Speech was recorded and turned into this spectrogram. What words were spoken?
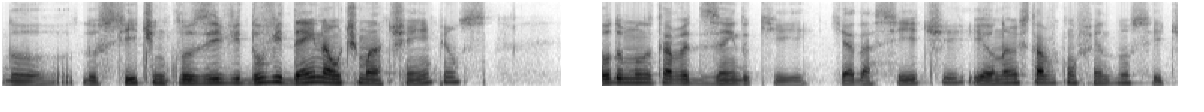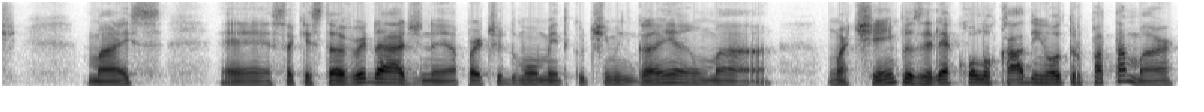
do, do City. Inclusive, duvidei na última Champions. Todo mundo estava dizendo que, que é da City e eu não estava confiando no City. Mas é, essa questão é verdade, né? A partir do momento que o time ganha uma, uma Champions, ele é colocado em outro patamar.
